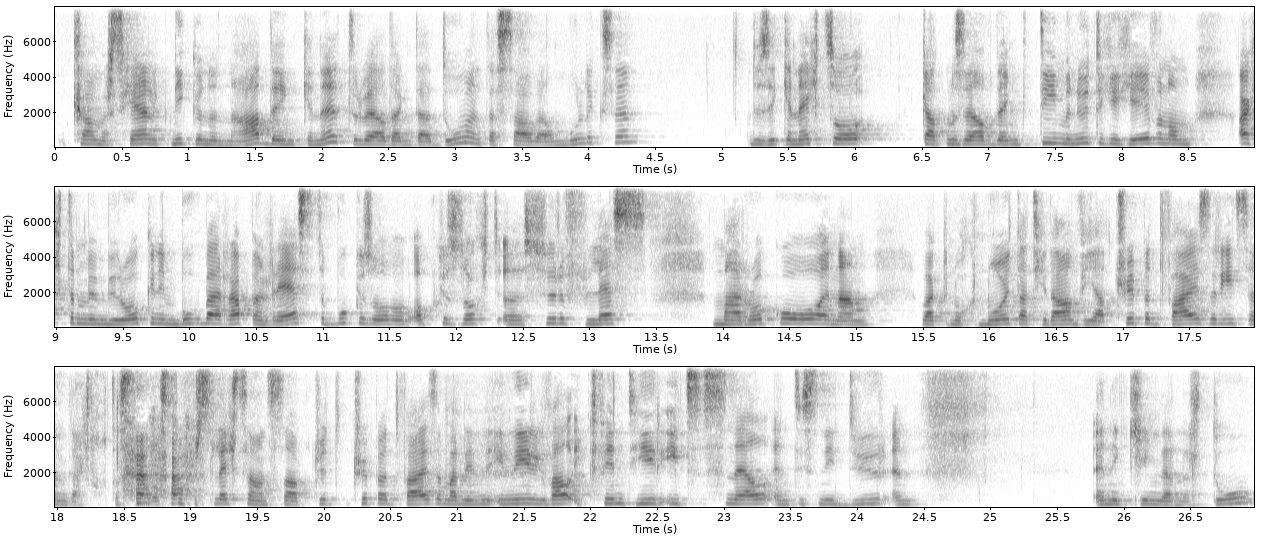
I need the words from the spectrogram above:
ik ga waarschijnlijk niet kunnen nadenken hè, terwijl dat ik dat doe, want dat zou wel moeilijk zijn. Dus ik ben echt zo... Ik had mezelf denk ik tien minuten gegeven om achter mijn bureau in Boegbaar rap een reis te boeken. Zo opgezocht, eh, surfles, Marokko. En dan wat ik nog nooit had gedaan via TripAdvisor iets. En ik dacht, oh, dat zou wel super slecht zijn, want het staat op Tri- TripAdvisor. Maar in, in ieder geval, ik vind hier iets snel en het is niet duur. En, en ik ging daar naartoe.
